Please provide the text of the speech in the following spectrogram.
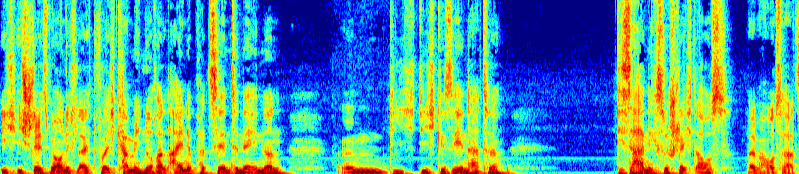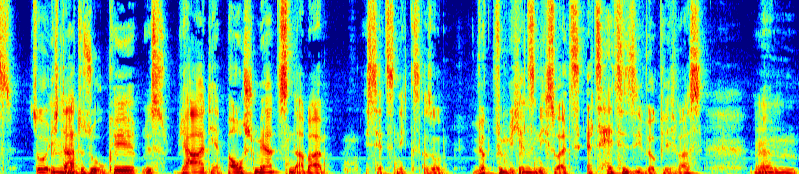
Ich, ich stelle es mir auch nicht leicht vor. Ich kann mich noch an eine Patientin erinnern, ähm, die, die ich gesehen hatte. Die sah nicht so schlecht aus beim Hausarzt. So, ich mhm. dachte so, okay, ist, ja, die hat Bauchschmerzen, aber ist jetzt nichts. Also wirkt für mich mhm. jetzt nicht so, als, als hätte sie wirklich was. Mhm. Ähm,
